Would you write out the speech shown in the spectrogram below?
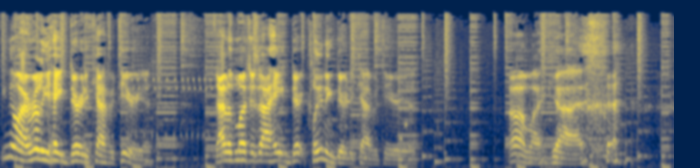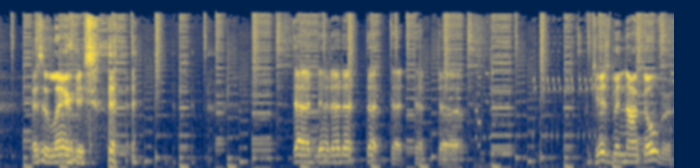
You know I really hate dirty cafeterias. Not as much as I hate dirt cleaning dirty cafeterias. Oh my god. That's hilarious. da, da, da, da, da, da, da, da. Just been knocked over.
